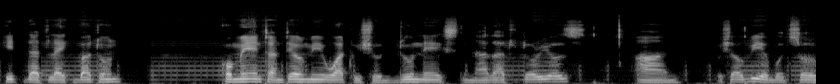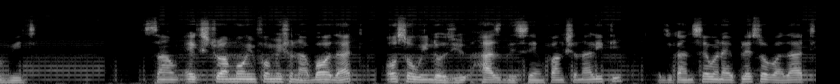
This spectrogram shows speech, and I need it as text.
Hit that like button. Comment and tell me what we should do next in other tutorials. And we shall be able to solve it. Some extra more information about that also windows has the same functionality. As you can see when i place over that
